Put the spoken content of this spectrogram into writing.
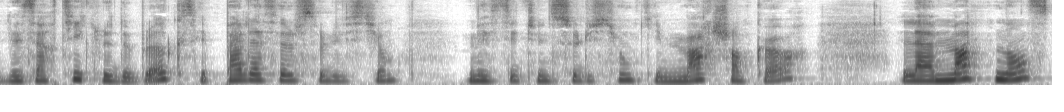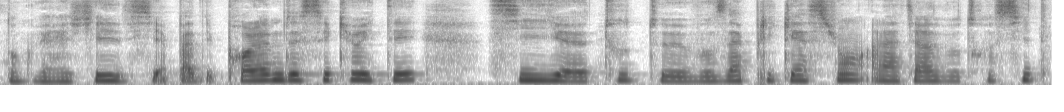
les articles de blog, c'est pas la seule solution, mais c'est une solution qui marche encore. La maintenance, donc vérifier s'il n'y a pas des problèmes de sécurité, si euh, toutes vos applications à l'intérieur de votre site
